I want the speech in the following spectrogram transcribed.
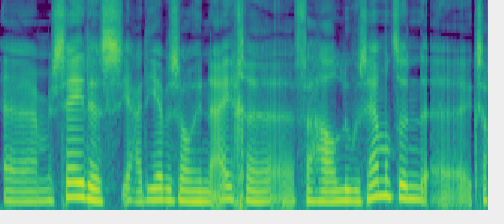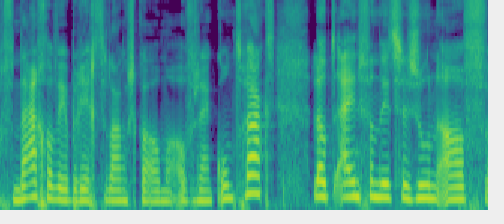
Eh, Mercedes, ja, die hebben zo hun eigen eh, verhaal. Lewis Hamilton, ik zag vandaag alweer berichten langskomen over zijn contract. Loopt eind van dit seizoen af.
